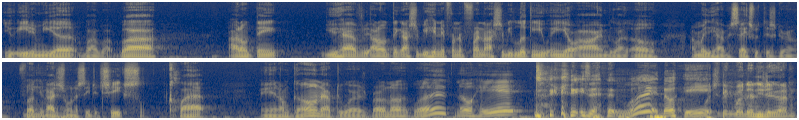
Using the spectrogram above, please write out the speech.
you eating me up, blah blah blah. I don't think you have. I don't think I should be hitting it from the front. I should be looking you in your eye and be like, oh, I'm really having sex with this girl. Fuck it. Mm. I just want to see the cheeks clap. And I'm gone afterwards, bro. No, what? No head? he said, "What? No head." What you think about that, DJ Gotti?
